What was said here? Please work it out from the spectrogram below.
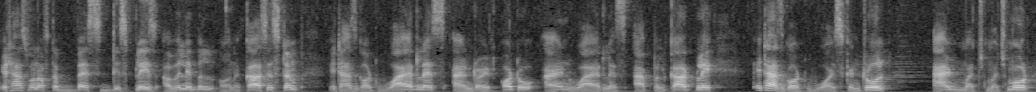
It has one of the best displays available on a car system. It has got wireless Android Auto and wireless Apple CarPlay. It has got voice control and much much more.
